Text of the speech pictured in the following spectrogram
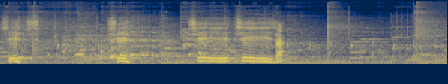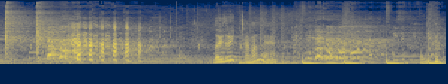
시, 시, 시, 시작. 너희들이 잘 맞네.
